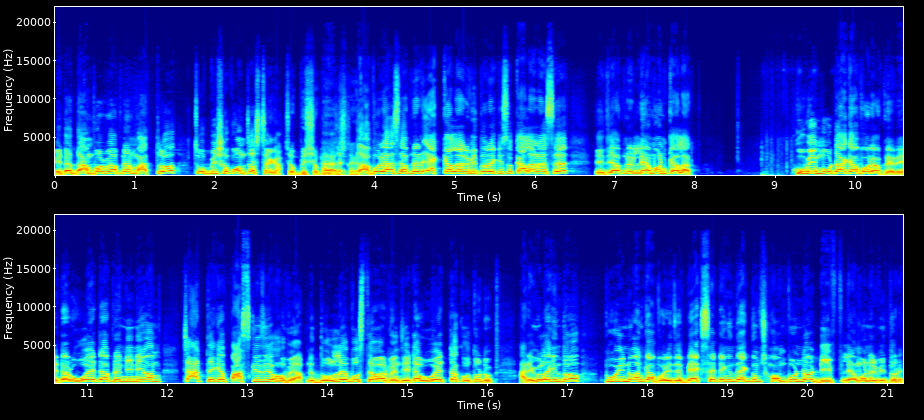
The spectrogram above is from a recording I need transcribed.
এটার দাম পড়বে আপনার মাত্র চব্বিশশো পঞ্চাশ টাকা। চব্বিশশো হ্যাঁ, পঞ্চাশ টাকা। তারপরে আছে আপনার এক কালারের ভিতরে কিছু কালার আছে। এই যে আপনার লেমন কালার। খুবই মোটা কাপড় আপনার। এটার ওয়েট আপনি মিনিমাম চার থেকে পাঁচ কেজি হবে। আপনি দৌড়লে বুঝতে পারবেন যে এটার ওয়েটটা কতটুক। আর এগুলো কিন্তু টু ইন ওয়ান কাপড়, এই যে ব্যাক সাইডটা কিন্তু একদম সম্পূর্ণ ডিপ লেমনের ভিতরে।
